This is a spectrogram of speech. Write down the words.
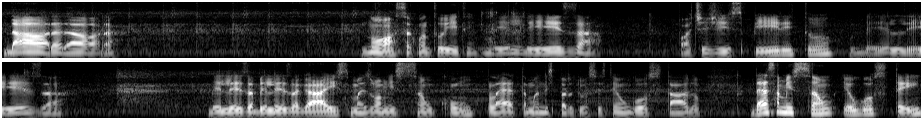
Da hora, da hora. Nossa, quanto item. Beleza. Pote de espírito. Beleza. Beleza, beleza, guys. Mais uma missão completa, mano. Espero que vocês tenham gostado. Dessa missão eu gostei.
